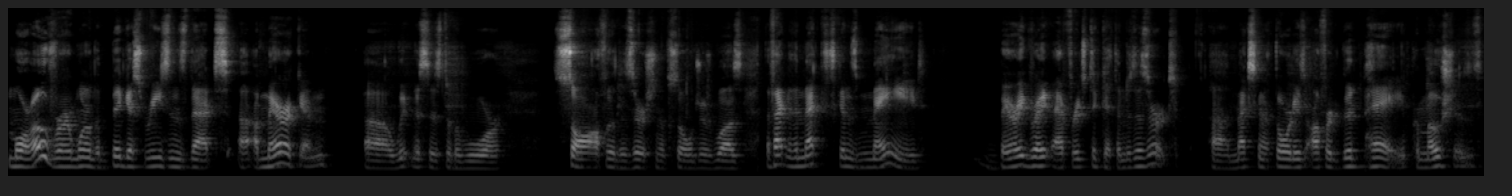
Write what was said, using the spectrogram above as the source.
moreover, one of the biggest reasons that uh, American uh, witnesses to the war saw for the desertion of soldiers was the fact that the Mexicans made very great efforts to get them to desert. Uh, Mexican authorities offered good pay, promotions,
